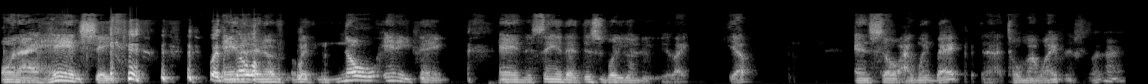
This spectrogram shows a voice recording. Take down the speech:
on a handshake But and, no, and a- with no anything and saying that this is what you're going to do. You're like, yep. And so I went back and I told my wife, and she's like, all right,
